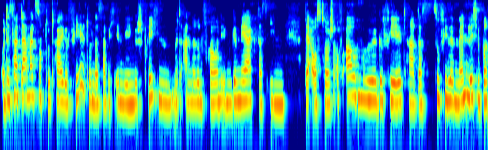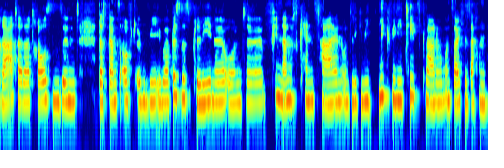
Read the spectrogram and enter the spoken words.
Und das hat damals noch total gefehlt. Und das habe ich in den Gesprächen mit anderen Frauen eben gemerkt, dass ihnen der Austausch auf Augenhöhe gefehlt hat, dass zu viele männliche Berater da draußen sind, dass ganz oft irgendwie über Businesspläne und äh, Finanzkennzahlen und Liquid Liquiditätsplanung und solche Sachen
